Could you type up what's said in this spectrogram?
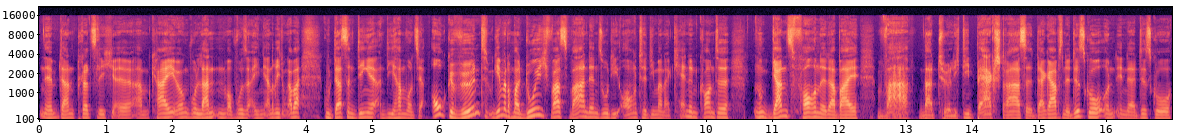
dann plötzlich äh, am Kai irgendwo landen, obwohl sie eigentlich in die andere Richtung. Aber gut, das sind Dinge, an die haben wir uns ja auch gewöhnt. Gehen wir doch mal durch, was waren denn so die Orte, die man erkennen konnte. Und ganz vorne dabei war natürlich die Bergstraße. Da gab es eine Disco und in der Disco,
